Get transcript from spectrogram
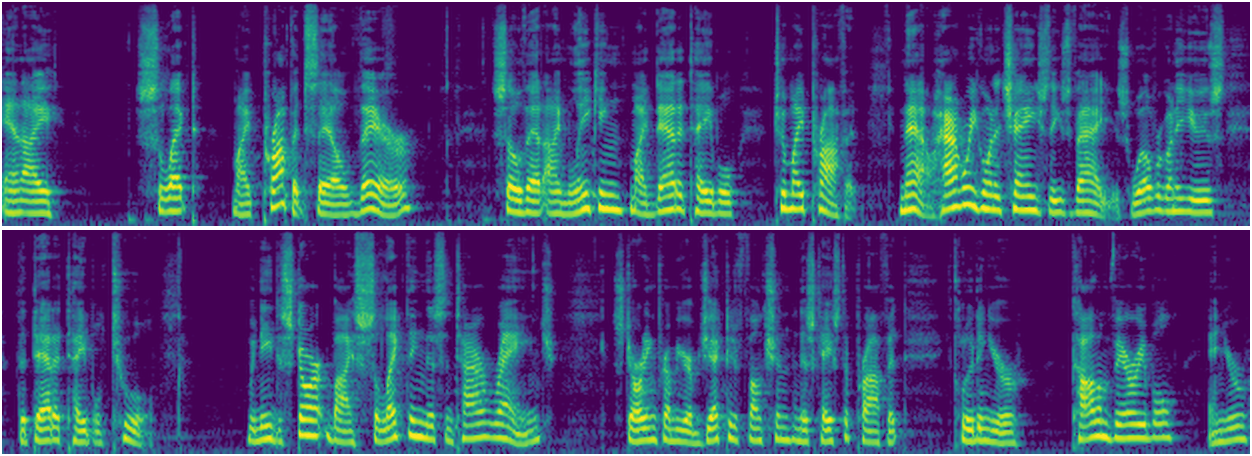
and I select my profit cell there so that I'm linking my data table to my profit. Now, how are we going to change these values? Well, we're going to use the data table tool. We need to start by selecting this entire range, starting from your objective function, in this case the profit, including your column variable and your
